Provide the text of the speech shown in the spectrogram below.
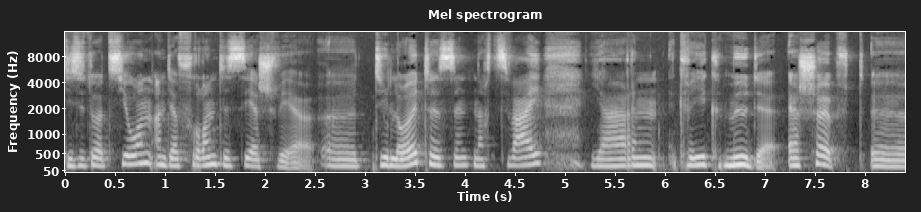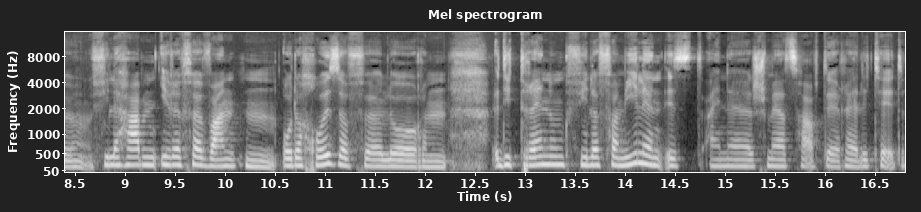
Die Situation an der Front ist sehr schwer. Äh, die Leute sind nach zwei Jahren Krieg müde, erschöpft. Äh, viele haben ihre Verwandten oder Häuser verloren. Die Trennung vieler Familien ist eine schmerzhafte Realität.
